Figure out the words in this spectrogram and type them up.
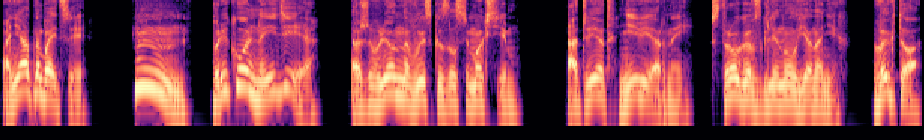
Понятно, бойцы? Хм, прикольная идея. Оживленно высказался Максим. Ответ неверный. Строго взглянул я на них. «Вы кто?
